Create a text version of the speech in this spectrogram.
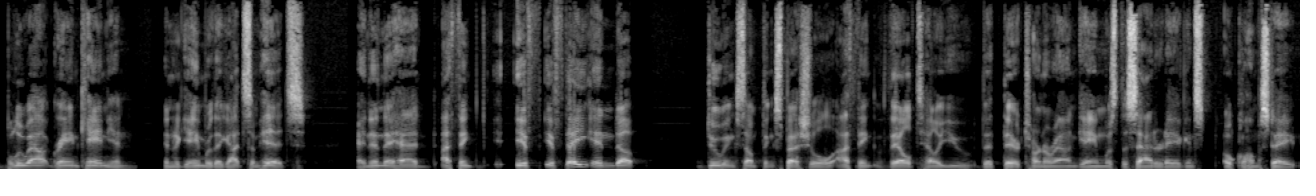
blew out Grand Canyon in a game where they got some hits, and then they had I think if if they end up doing something special, I think they'll tell you that their turnaround game was the Saturday against Oklahoma State,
